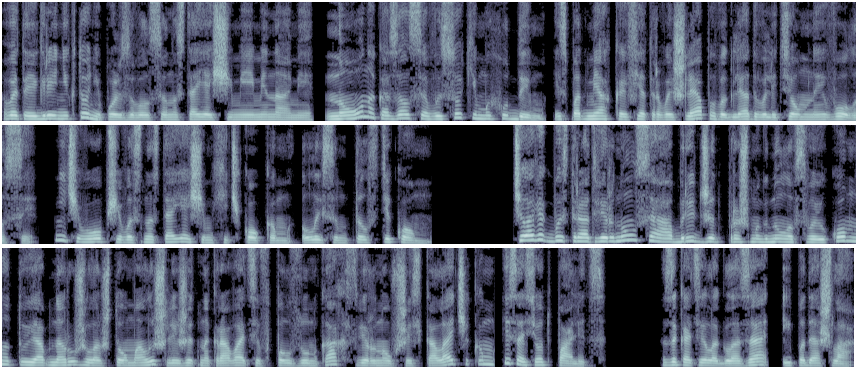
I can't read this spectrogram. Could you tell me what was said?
В этой игре никто не пользовался настоящими именами, но он оказался высоким и худым. Из-под мягкой фетровой шляпы выглядывали темные волосы. Ничего общего с настоящим Хичкоком, лысым толстяком. Человек быстро отвернулся, а Бриджит прошмыгнула в свою комнату и обнаружила, что малыш лежит на кровати в ползунках, свернувшись калачиком, и сосет палец. Закатила глаза и подошла.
